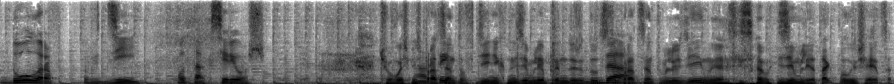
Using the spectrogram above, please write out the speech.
долларов в день. Вот так, Сереж. Что, 80% а ты... денег на Земле принадлежит 20% да. людей на этой самой Земле, так получается?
